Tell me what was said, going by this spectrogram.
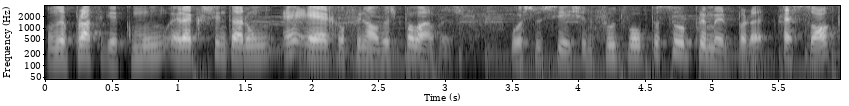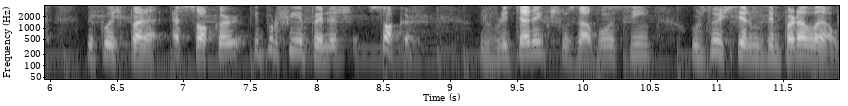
onde a prática comum era acrescentar um ER ao final das palavras. O Association Football passou primeiro para a SOC, depois para a Soccer e por fim apenas Soccer. Os britânicos usavam assim os dois termos em paralelo,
